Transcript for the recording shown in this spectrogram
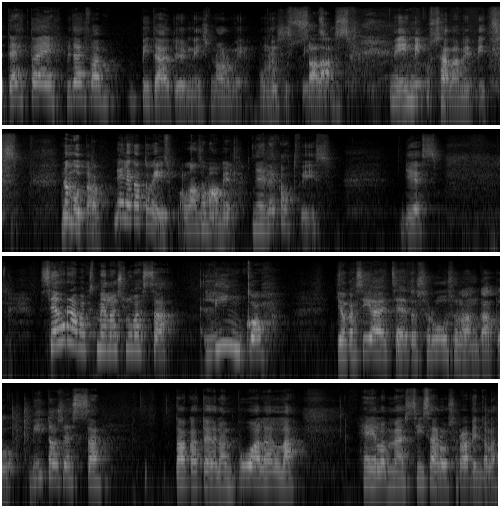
Et ehkä, tai ehkä pitäisi vaan pitäytyä niissä normipunaisissa Niinku pizzoissa. Niin, niinku salamipizzassa. No mutta, 4 kautta 5, ollaan samaa mieltä. 4 kautta 5. Yes. Seuraavaksi meillä olisi luvassa Linko, joka sijaitsee tuossa Ruusulan katu vitosessa takatöölön puolella. Heillä on myös sisarusravintola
